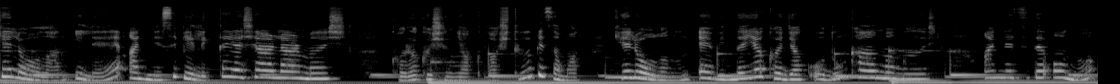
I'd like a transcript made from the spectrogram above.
Keloğlan ile annesi birlikte yaşarlarmış. Kara kışın yaklaştığı bir zaman Keloğlan'ın evinde yakacak odun kalmamış. Annesi de onu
